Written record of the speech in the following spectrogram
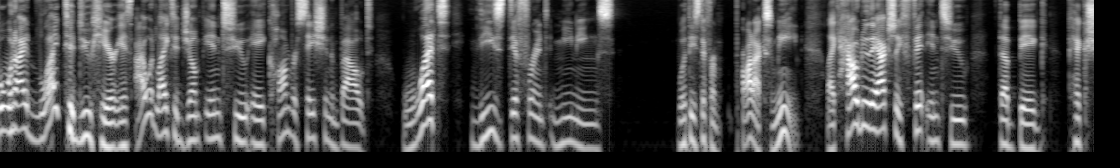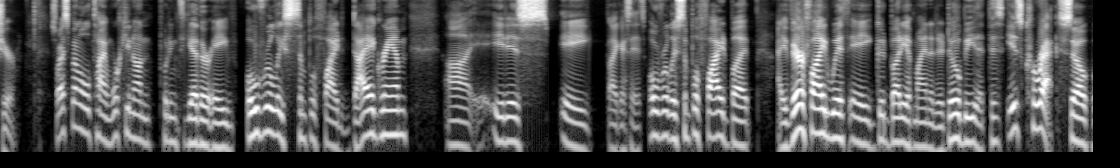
But what I'd like to do here is I would like to jump into a conversation about what these different meanings, what these different products mean. Like, how do they actually fit into the big picture? So I spent a little time working on putting together a overly simplified diagram. Uh, it is a like I said, it's overly simplified, but I verified with a good buddy of mine at Adobe that this is correct. So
